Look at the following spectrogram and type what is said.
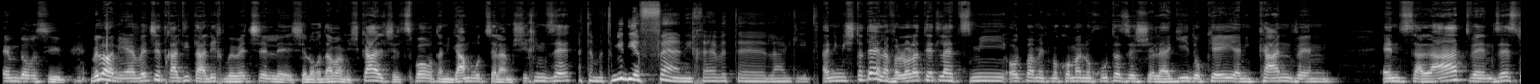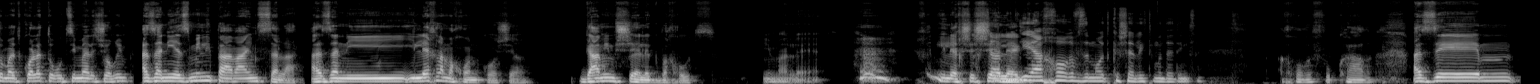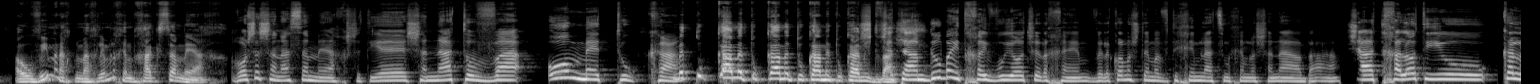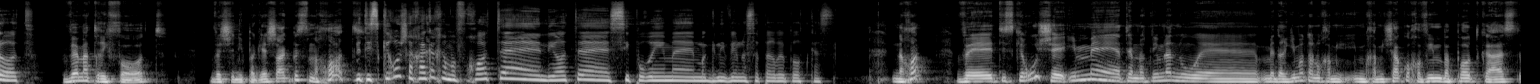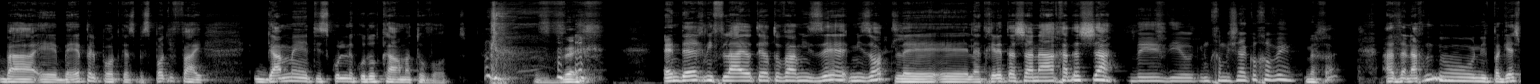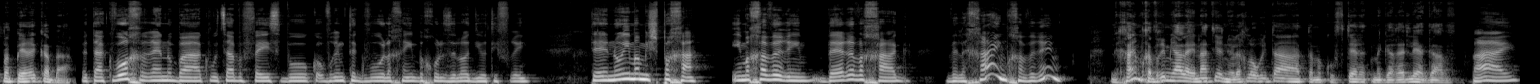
הם דורשים. ולא, אני האמת שהתחלתי תהליך באמת של, של הורדה במשקל, של ספורט, אני גם רוצה להמשיך עם זה. אתה מתמיד יפה, אני חייבת uh, להגיד. אני משתדל, אבל לא לתת לעצמי עוד פעם את מקום הנוחות הזה של להגיד, אוקיי, אני כאן ואין אין סלט ואין זה, זאת אומרת, כל התירוצים האלה שאומרים, אז אני אזמין לי פעמיים סלט. אז אני אלך למכון כושר, גם עם שלג בחוץ. אימא'לה, איך אני אלך עכשיו ששלג? מגיע החורף, זה מאוד קשה להתמודד עם זה. החורף הוא קר. אז אמ, אהובים, אנחנו מאחלים לכם חג שמח. ראש השנה שמח, שתהיה שנה טובה ומתוקה. מתוקה, מתוקה, מתוקה, מתוקה מדבש. שתעמדו בהתחייבויות שלכם ולכל מה שאתם מבטיחים לעצמכם לשנה הבאה. שההתחלות יהיו קלות, ומטריפות, ושניפגש רק בשמחות. ותזכרו שאחר כך הן הופכות אה, להיות אה, סיפורים אה, מגניבים לספר בפודקאסט. נכון, ותזכרו שאם uh, אתם נותנים לנו, uh, מדרגים אותנו חמ... עם חמישה כוכבים בפודקאסט, uh, באפל פודקאסט, בספוטיפיי, גם uh, תזכו לנקודות קרמה טובות. ואין דרך נפלאה יותר טובה מזה, מזאת ל, uh, להתחיל את השנה החדשה. בדיוק, עם חמישה כוכבים. נכון. אז אנחנו ניפגש בפרק הבא. ותעקבו אחרינו בקבוצה בפייסבוק, עוברים את הגבול, החיים בחו"ל זה לא דיוטי פרי. תהנו עם המשפחה, עם החברים, בערב החג, ולחיים, חברים. לחיים חברים, יאללה, עינתי, אני הולך להוריד את המכופתרת, מגרד לי הגב. ביי.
